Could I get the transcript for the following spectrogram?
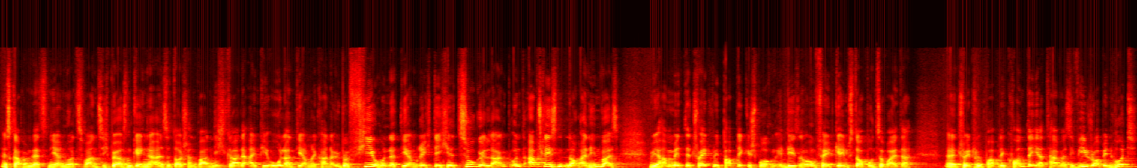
es gab im letzten Jahr nur 20 Börsengänge. Also Deutschland war nicht gerade IPO-Land. Die Amerikaner über 400, die haben richtig zugelangt. Und abschließend noch ein Hinweis. Wir haben mit der Trade Republic gesprochen in diesem Umfeld, GameStop und so weiter. Äh, Trade Republic konnte ja teilweise wie Robin Hood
